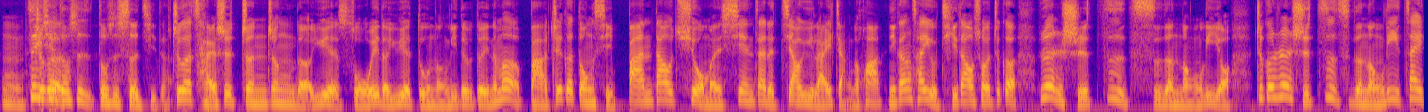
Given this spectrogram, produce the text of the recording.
嗯，这些都是都是涉及的。这个才是真正的阅所谓的阅读能力，对不对？那么把这个东西搬到去我们现在的教育来讲的话，你刚才有提到说这个认识字词的能力哦，这个认识字词的能力在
